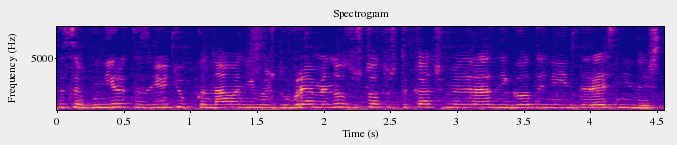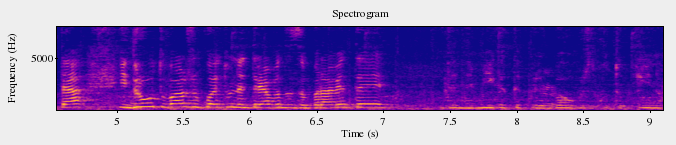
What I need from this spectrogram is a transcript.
да се абонирате за YouTube канала ни междувременно, защото ще качваме разни готини и интересни неща. И другото важно, което не трябва да забравяте е да не мигате пред българското кино.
